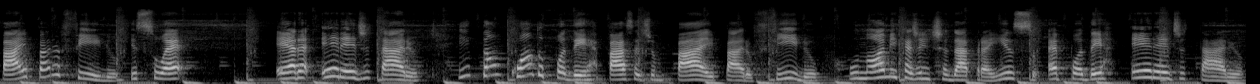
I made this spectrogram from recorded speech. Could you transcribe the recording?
pai para filho, isso é, era hereditário. Então, quando o poder passa de um pai para o filho, o nome que a gente dá para isso é poder hereditário.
